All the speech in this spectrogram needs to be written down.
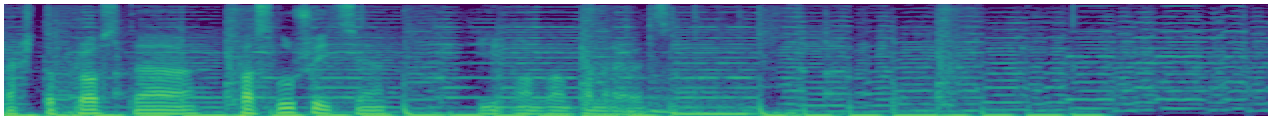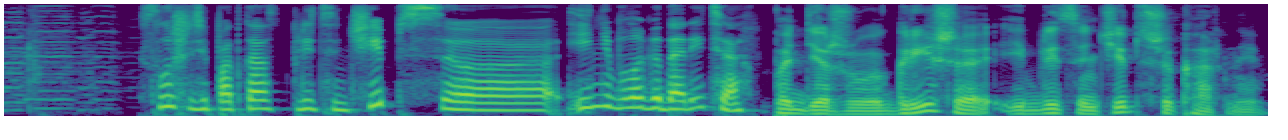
так что просто послушайте, и он вам понравится. Слушайте подкаст Blitz and Chips и не благодарите. Поддерживаю Гриша и Blitz and Chips шикарные.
